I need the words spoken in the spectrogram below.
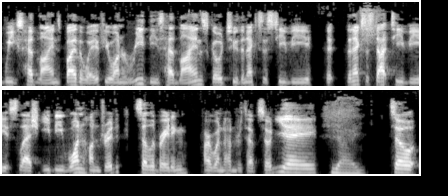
week's headlines. By the way, if you want to read these headlines, go to the Nexus TV, the the Nexus.tv slash EB100, celebrating our 100th episode. Yay! yay! So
